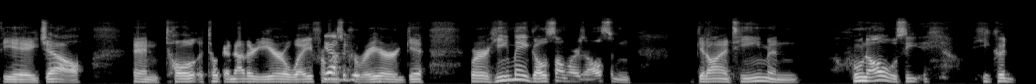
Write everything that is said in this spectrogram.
the AHL and to- took another year away from yeah, his career and get where he may go somewhere else and get on a team and who knows he he could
